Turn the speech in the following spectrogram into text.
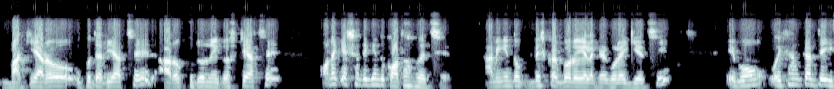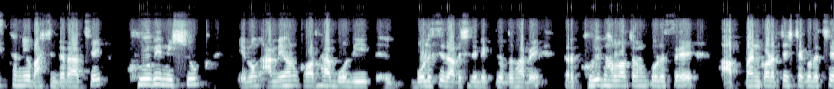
বাকি আরও উপজাতি আছে, আরও ক্ষুদ্র নৃগোষ্ঠী আছে। অনেকের সাথে কিন্তু কথা হয়েছে। আমি কিন্তু বেশ কয়েকবার ওই এলাকাগুলোয় গিয়েছি। এবং ওইখানকার যে স্থানীয় বাসিন্দারা আছে, খুবই মিশুক এবং আমি যখন কথা বলি, বলেছি তাদের সাথে ব্যক্তিগতভাবে, তারা খুবই ভালো আচরণ করেছে, আপ্যায়ন করার চেষ্টা করেছে,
